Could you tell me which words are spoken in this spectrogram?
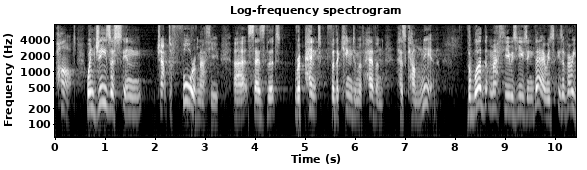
part. When Jesus in chapter 4 of Matthew uh, says that repent for the kingdom of heaven has come near, the word that Matthew is using there is, is a very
